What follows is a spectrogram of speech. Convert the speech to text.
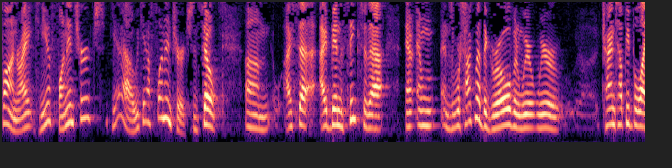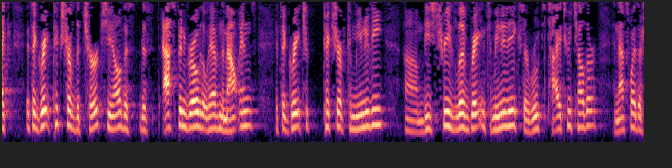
fun, right? Can you have fun in church? Yeah, we can have fun in church. And so um, I said, I've been to think through that, and, and, and we're talking about the Grove, and we're, we're try and tell people like it's a great picture of the church. You know, this this aspen grove that we have in the mountains. It's a great tr- picture of community. Um, these trees live great in community because their roots tie to each other, and that's why they're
